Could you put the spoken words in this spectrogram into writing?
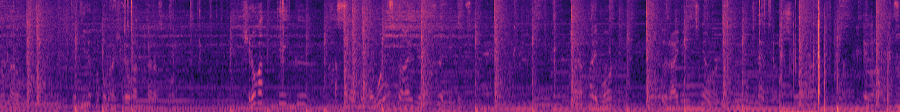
なんだろうできることが広がったらその広がっていく発想と思いつくアイデアが増えていくんですよねやっぱりもうちょっと来年1年ははます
